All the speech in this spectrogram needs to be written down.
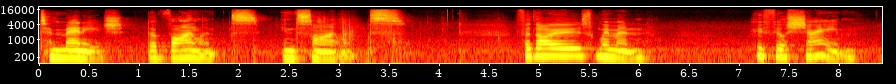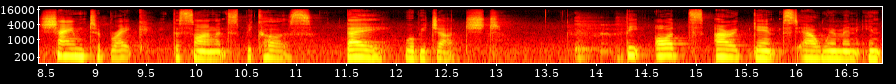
to manage the violence in silence, for those women who feel shame, shame to break the silence because they will be judged. The odds are against our women in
